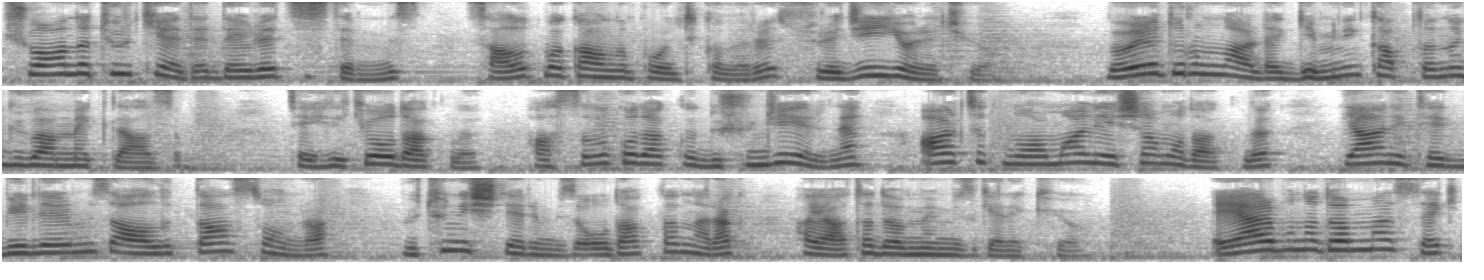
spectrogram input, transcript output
Şu anda Türkiye'de devlet sistemimiz, Sağlık Bakanlığı politikaları süreci iyi yönetiyor. Böyle durumlarda geminin kaptanına güvenmek lazım. Tehlike odaklı, hastalık odaklı düşünce yerine artık normal yaşam odaklı yani tedbirlerimizi aldıktan sonra bütün işlerimize odaklanarak hayata dönmemiz gerekiyor. Eğer buna dönmezsek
